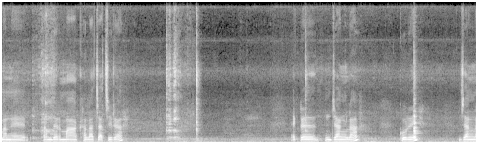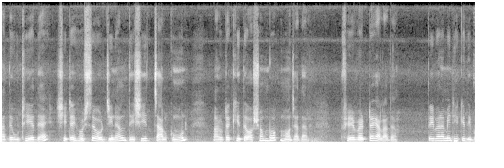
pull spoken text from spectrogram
মানে আমাদের মা খালা চাচিরা একটা জাংলা করে জাংলাতে উঠিয়ে দেয়। সেটাই হচ্ছে অরিজিনাল দেশি চাল কুমড়, আর ওটা খেতে অসম্ভব মজাদার। ফ্লেভারটাই আলাদা। তো এবার আমি ঢেকে দেব।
